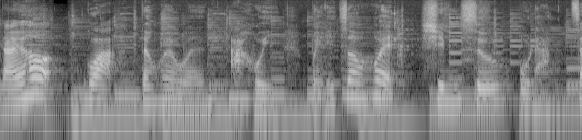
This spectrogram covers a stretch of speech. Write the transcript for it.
大家好，我邓慧文阿慧为你做会心思有人知。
